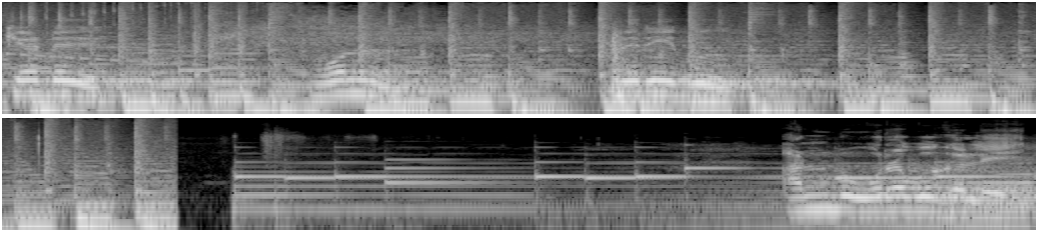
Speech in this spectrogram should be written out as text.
கெடு. உன் பிரிவு. அன்பு உறவுகளே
